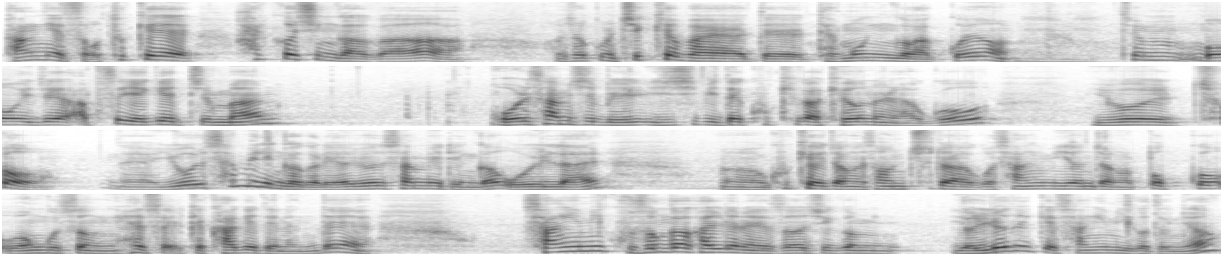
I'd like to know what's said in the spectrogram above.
당내에서 어떻게 할 것인가가 어, 조금 지켜봐야 될 대목인 것 같고요. 지금 뭐 이제 앞서 얘기했지만 5월 30일 22대 국회가 개원을 하고 6월 초, 네, 6월 3일인가 그래요. 6월 3일인가 5일 날 어, 국회의장을 선출하고 상임위원장을 뽑고 원구성해서 이렇게 가게 되는데 상임위 구성과 관련해서 지금 18개 상임위거든요.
